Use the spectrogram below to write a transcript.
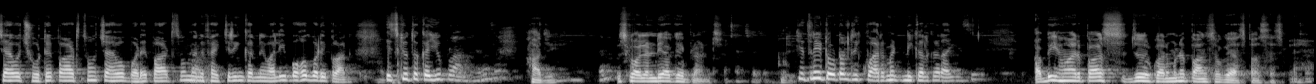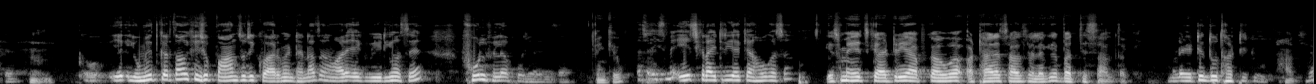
चाहे वो छोटे पार्ट्स हों चाहे वो बड़े पार्ट्स हों मैन्युफैक्चरिंग करने वाली बहुत बड़ी प्लांट इसके तो कई प्लांट हैं ना हाँ जी। इसके ऑल इंडिया के प्लांट्स हैं। अच्छा अच्छा। कितनी टोटल रिक्वायरमेंट निकल कर आई है सर? अभी हमारे पास जो रिक्वायरमेंट है पाँच सौ के आसपास है इसमें। हम्म। तो ये उम्मीद करता हूँ कि जो पाँच सौ रिक्वायरमेंट है ना सर हमारे एक वीडियो से फुल फिलअप हो जाएगी सर। थैंक यू अच्छा इसमें एज क्राइटेरिया क्या होगा सर? इसमें एज क्राइटेरिया आपका हुआ अठारह साल से लेके बत्तीस साल तक। मतलब एटीन टू थर्टी टू हाँ जी।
